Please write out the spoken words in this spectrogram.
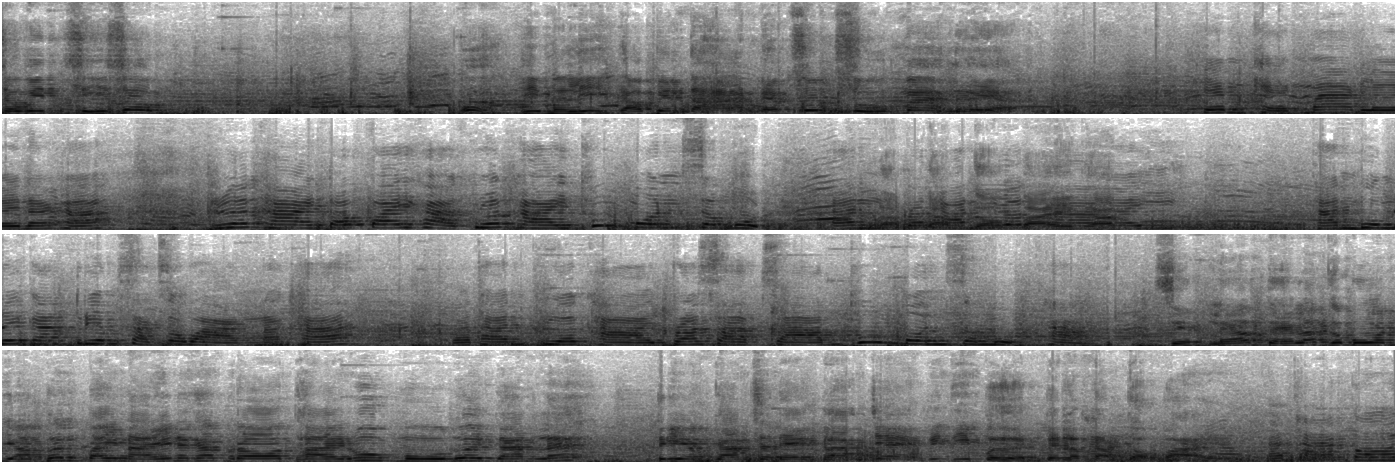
ศวินสีส้มเอ้อ พี่มะลิเขาเป็นทหารแบบส้นสูงมากเลยอะเข้มแข็งมากเลยนะคะ เครือข่ายต่อไปค่ะ เครือข่ายทุ่งมนต์สมุทรท่านประธานเครือข่ายท่านผู้อำนวยการเตรียมศักดิ์สว่างนะคะ ประธานเครือข่ายปราสาทสามทุ่งมนต์สมุทรค่ะ เสร็จแล้วแต่ละขบวนอย่าเพิ่งไปไหนนะครับ รอถ่ายรูปหมู่ด้วยกันและ เตรียมการแสดงกลางแจ้งพิธีเปิดเป็นลำดับต่อไปคาถากร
